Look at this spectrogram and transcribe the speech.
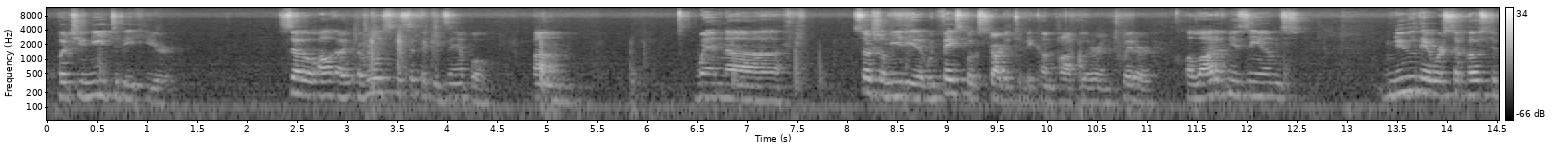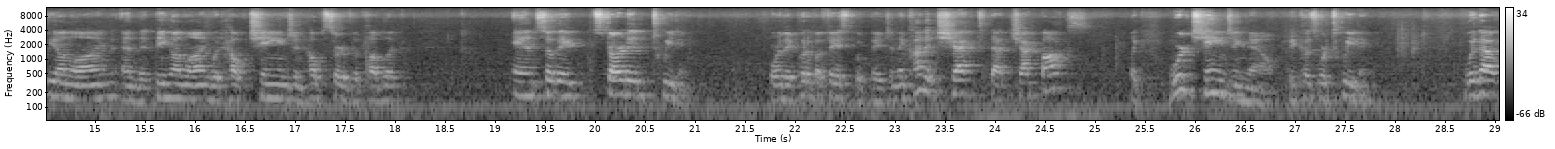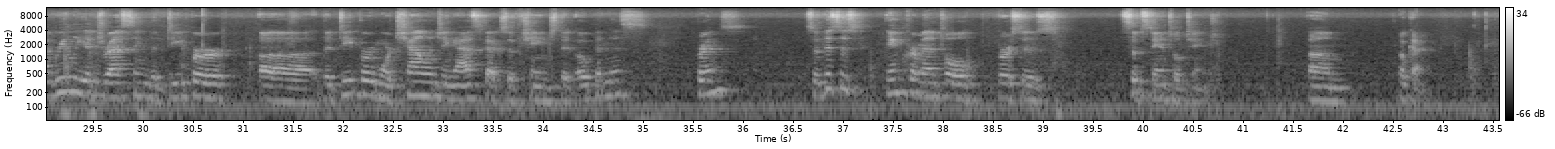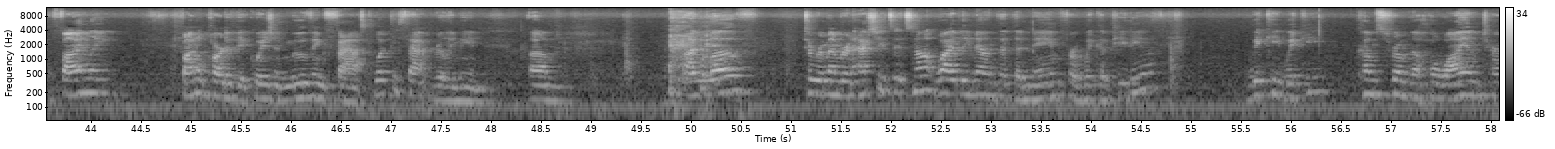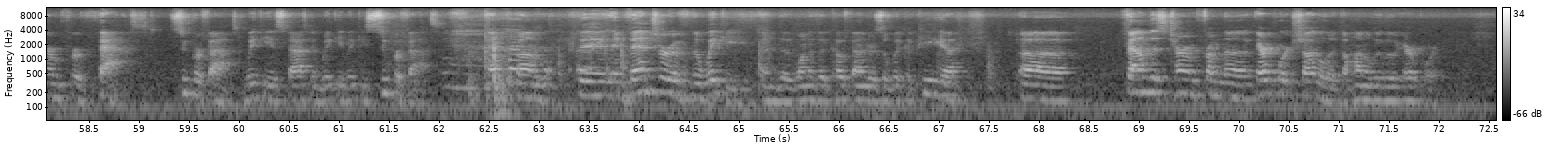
but you need to be here. So I'll, a, a really specific example. Um, when uh, social media, when Facebook started to become popular and Twitter, a lot of museums knew they were supposed to be online and that being online would help change and help serve the public. And so they started tweeting or they put up a Facebook page and they kind of checked that checkbox like we're changing now because we're tweeting. Without really addressing the deeper uh, the deeper more challenging aspects of change that openness brings. So this is incremental versus substantial change. Um, okay. Finally final part of the equation moving fast. What does that really mean? Um, i love to remember and actually it's, it's not widely known that the name for wikipedia wiki wiki comes from the Hawaiian term for fast, super fast. Wiki is fast and wiki wiki is super fast. And um, the inventor of the wiki and the, one of the co-founders of Wikipedia uh, found this term from the airport shuttle at the Honolulu airport.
